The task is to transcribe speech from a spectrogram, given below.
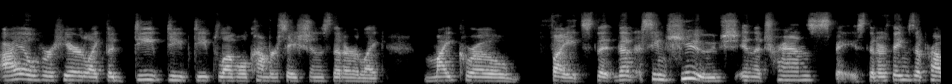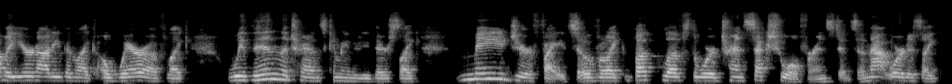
i overhear like the deep deep deep level conversations that are like micro fights that that seem huge in the trans space that are things that probably you're not even like aware of. Like within the trans community there's like major fights over like buck loves the word transsexual for instance and that word is like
